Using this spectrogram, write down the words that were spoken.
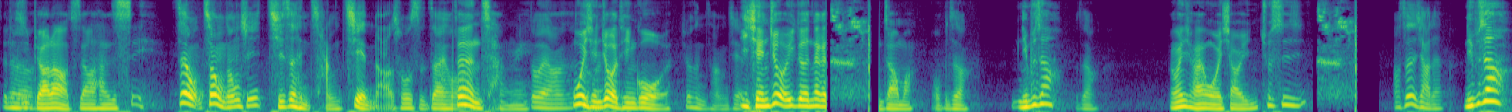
真的是不要让我知道他是谁。这种这种东西其实很常见啊，说实在话，真的很常哎。对啊，我以前就有听过，就很常见。以前就有一个那个，你知道吗？我不知道，你不知道？不知道。没关系，反正我的小音就是，哦，真的假的？你不知道？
